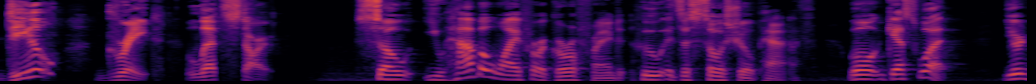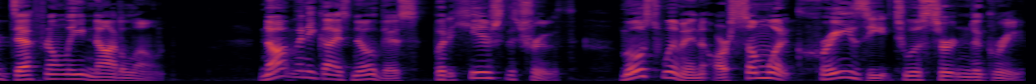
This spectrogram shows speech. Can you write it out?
Deal? Great. Let's start. So, you have a wife or a girlfriend who is a sociopath. Well, guess what? You're definitely not alone. Not many guys know this, but here's the truth. Most women are somewhat crazy to a certain degree.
